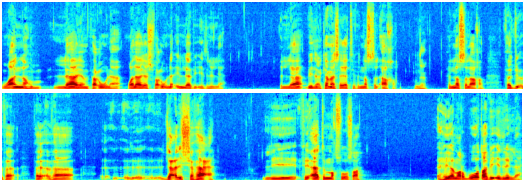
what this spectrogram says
وأنهم لا ينفعون ولا يشفعون إلا بإذن الله. إلا بإذن الله كما سيأتي في النص الآخر. نعم. في النص الآخر. فج... ف... ف... ف... جعل الشفاعة لفئات مخصوصة هي مربوطة بإذن الله.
